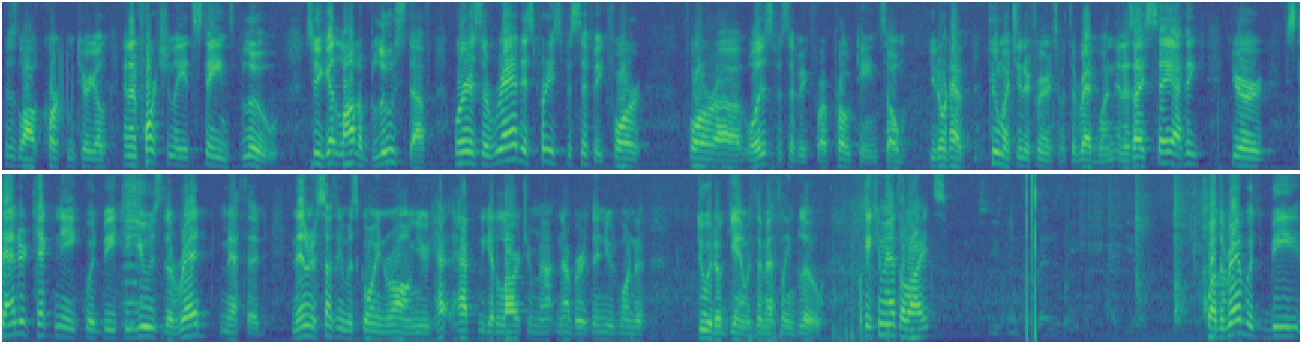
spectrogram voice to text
this is a lot of cork material, and unfortunately it stains blue. So you get a lot of blue stuff, whereas the red is pretty specific for, for uh, well, it's specific for a protein, so you don't have too much interference with the red one. And as I say, I think your standard technique would be to use the red method, and then if something was going wrong, you ha happen to get a large amount number, then you'd want to do it again with the methylene blue. Okay, can we have the lights? So you think the red would be ideal? Well, the red would be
